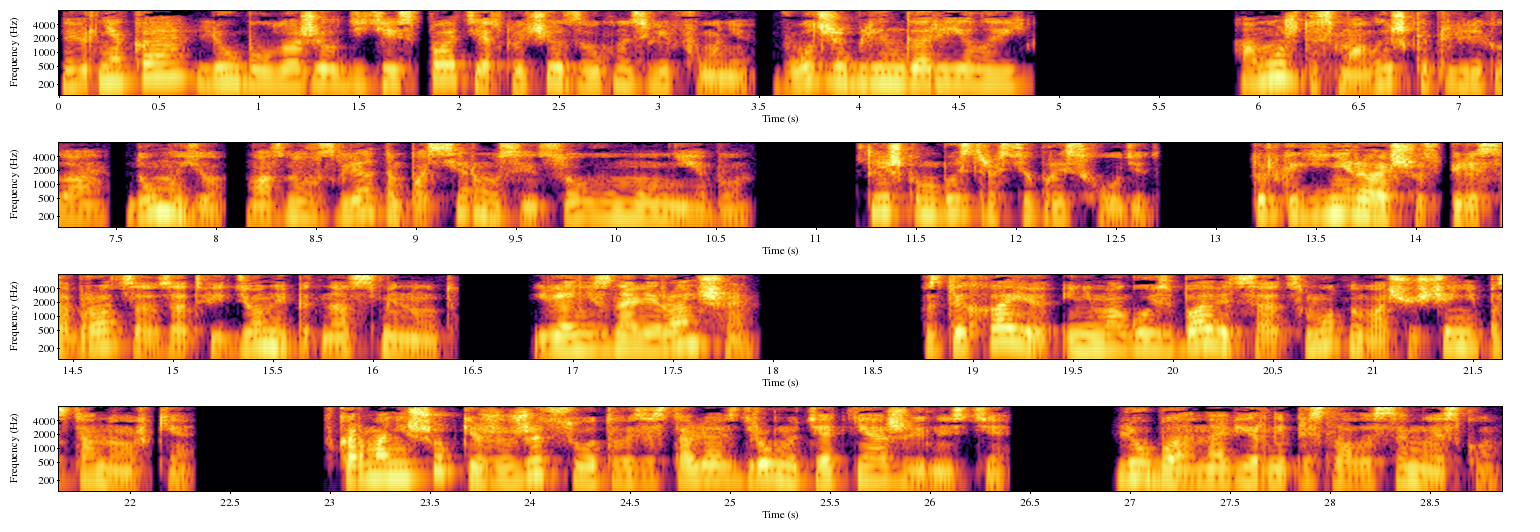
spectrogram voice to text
Наверняка Люба уложил детей спать и отключил звук на телефоне. Вот же, блин, горелый. А может, и с малышкой прилегла. Думаю, мазнув взглядом по серому свинцовому небу. Слишком быстро все происходит. Только генеральши успели собраться за отведенные 15 минут. Или они знали раньше? Вздыхаю и не могу избавиться от смутного ощущения постановки. В кармане шубки жужжит сотовый, заставляя вздрогнуть от неожиданности. Люба, наверное, прислала смс-ку.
